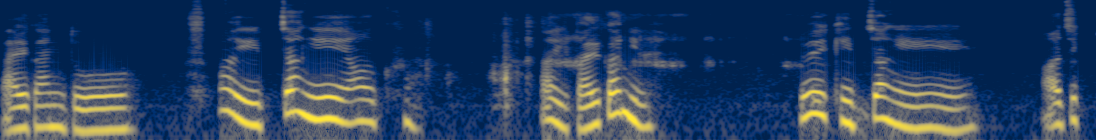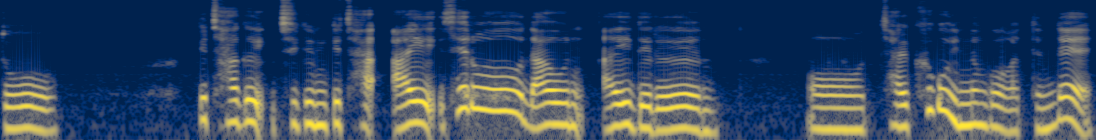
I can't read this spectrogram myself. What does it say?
말간도 아, 이 입장이, 아, 그, 아, 이 말간이, 왜 이렇게 입장이, 아직도, 이게 작은, 지금 이게 자, 아이, 새로 나온 아이들은, 어, 잘 크고 있는 것 같은데,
